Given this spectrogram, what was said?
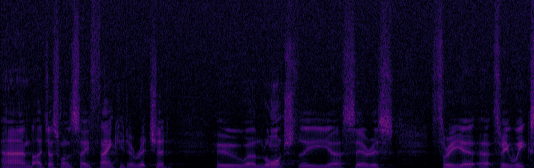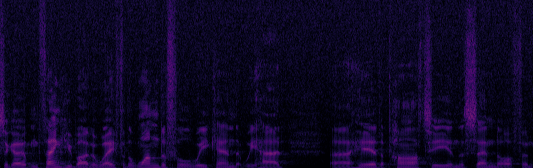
And I just want to say thank you to Richard, who launched the series three, three weeks ago. And thank you, by the way, for the wonderful weekend that we had uh, here, the party and the send off. And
